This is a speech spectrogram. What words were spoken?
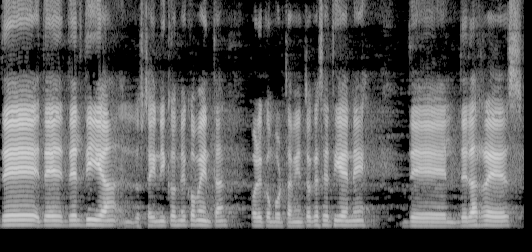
de, del día, los técnicos me comentan, por el comportamiento que se tiene de, de las redes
